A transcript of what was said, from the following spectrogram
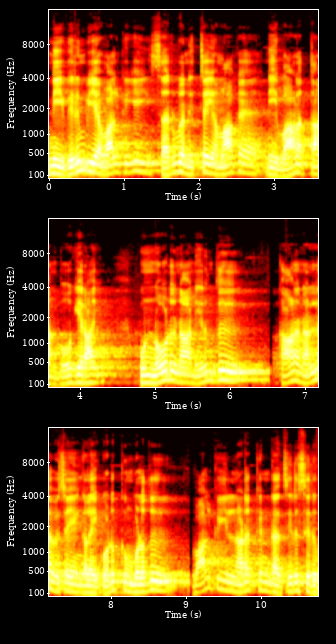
நீ விரும்பிய வாழ்க்கையை சர்வ நிச்சயமாக நீ வாழத்தான் போகிறாய். உன்னோடு நான் இருந்து காண நல்ல விஷயங்களை கொடுக்கும் பொழுது வாழ்க்கையில் நடக்கின்ற சிறு சிறு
